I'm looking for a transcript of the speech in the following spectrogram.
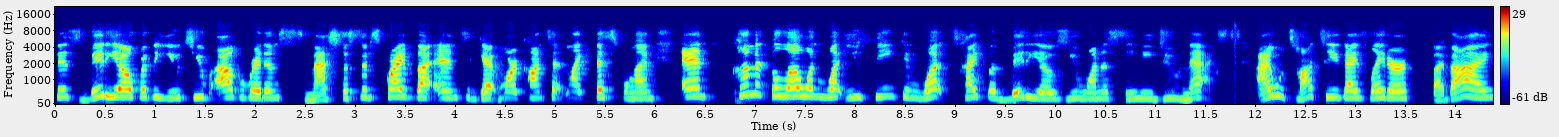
this video for the YouTube algorithm, smash the subscribe button to get more content like this one, and comment below on what you think and what type of videos you want to see me do next. I will talk to you guys later. Bye bye.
